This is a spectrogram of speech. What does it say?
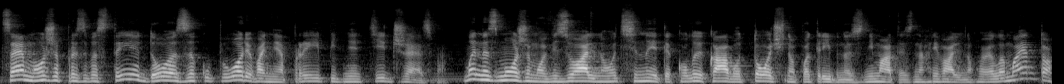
це може призвести до закупорювання при піднятті джезви. Ми не зможемо візуально оцінити, коли каву точно потрібно знімати з нагрівального елементу,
